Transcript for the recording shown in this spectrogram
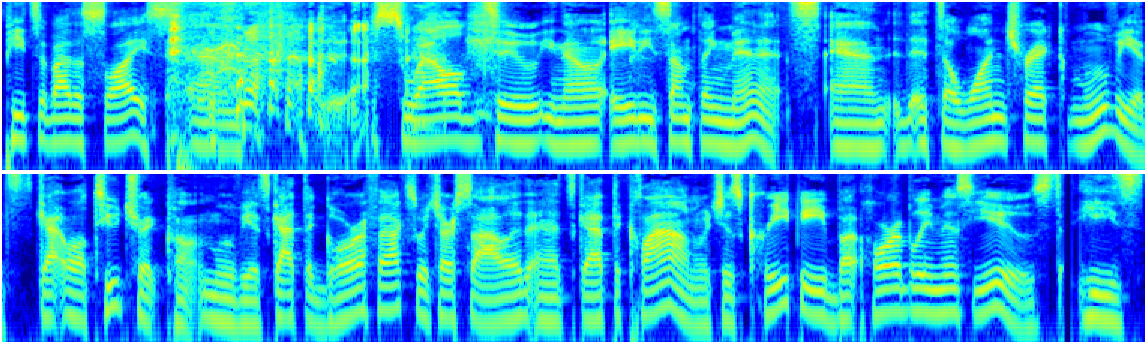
pizza by the slice and swelled to you know eighty something minutes. And it's a one-trick movie. It's got well, two-trick po- movie. It's got the gore effects, which are solid, and it's got the clown, which is creepy but horribly misused. He's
